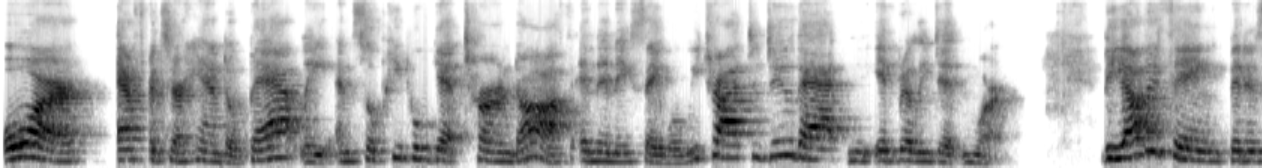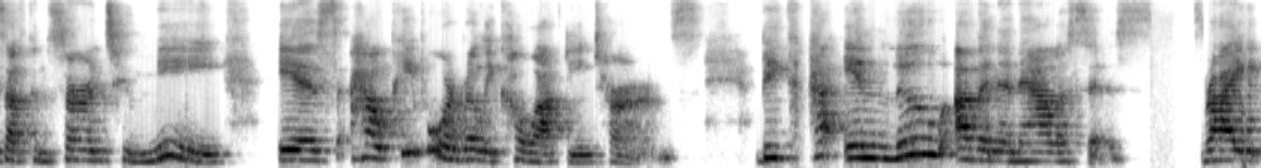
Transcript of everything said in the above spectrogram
or efforts are handled badly. And so people get turned off and then they say, well, we tried to do that and it really didn't work. The other thing that is of concern to me is how people are really co-opting terms. Because in lieu of an analysis, right?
